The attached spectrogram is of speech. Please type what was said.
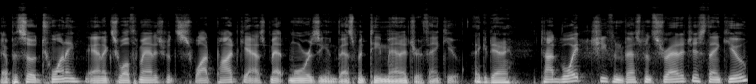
Episode 20, Annex Wealth Management SWOT Podcast. Matt Moore is the investment team manager. Thank you. Thank you, Danny. Todd Voigt, Chief Investment Strategist. Thank you.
